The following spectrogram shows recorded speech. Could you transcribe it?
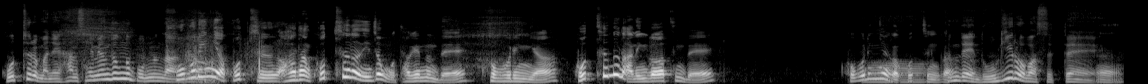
고트를 만약에 한 3명 정도 뽑는다. 코브링야 고트. 아, 난 고트는 인정 못 하겠는데. 코브링야. 고트는 아닌 것 같은데. 코브링야가 고트인가? 어, 근데 노기로 봤을 때 어.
